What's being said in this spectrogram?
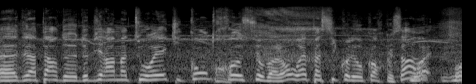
euh, de la part de, de Birama Touré qui contre ce ballon. Ouais, pas si collé au corps que ça. hein. Ouais, ouais.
